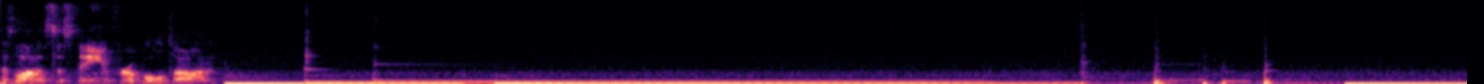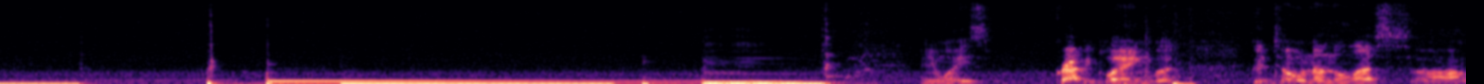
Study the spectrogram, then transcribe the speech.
Has a lot of sustain for a bolt-on. Tone nonetheless. Uh,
